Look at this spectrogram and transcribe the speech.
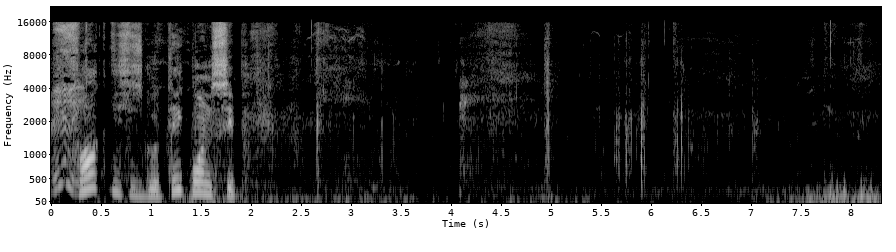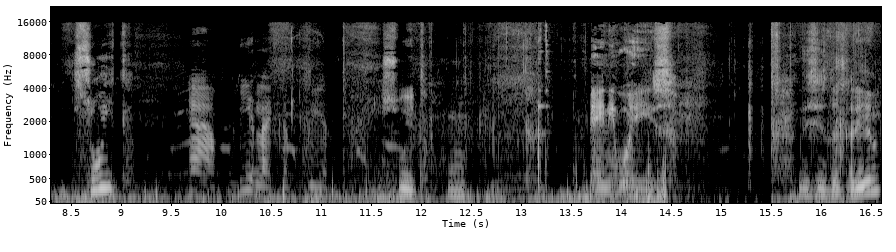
Really? Fuck, this is good. Take one sip. Sweet. Yeah, beer like a beer. Sweet. Mm. Anyways, this is the grill.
